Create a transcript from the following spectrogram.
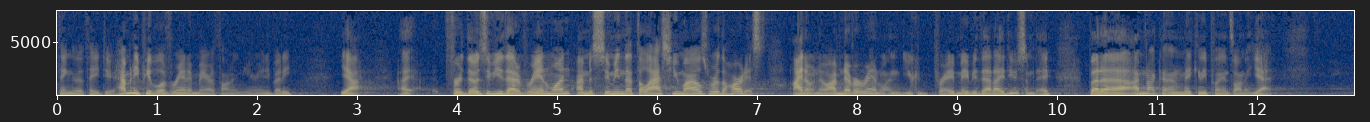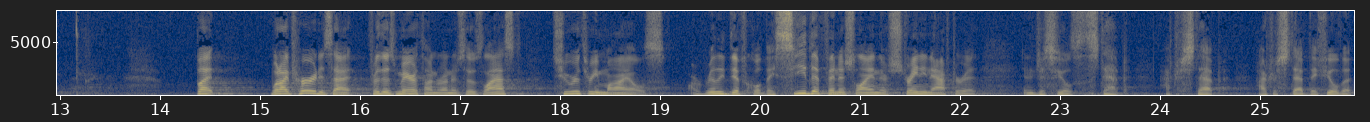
thing that they do. How many people have ran a marathon in here? Anybody? Yeah. I, for those of you that have ran one, I'm assuming that the last few miles were the hardest. I don't know. I've never ran one. You could pray maybe that I do someday. But uh, I'm not going to make any plans on it yet. But what I've heard is that for those marathon runners, those last two or three miles are really difficult. They see the finish line, they're straining after it, and it just feels step after step after step. They feel the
